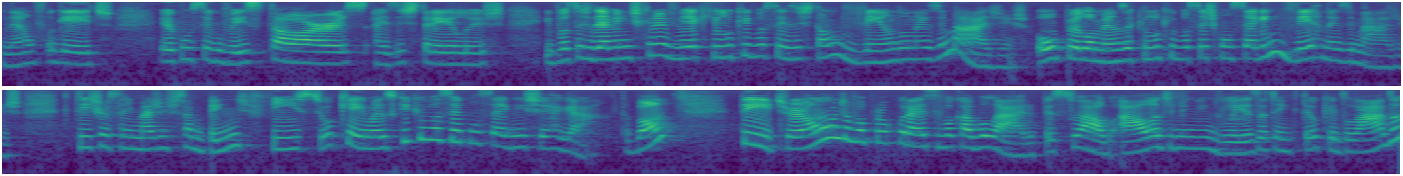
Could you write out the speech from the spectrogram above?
né, um foguete, eu consigo ver stars, as estrelas, e vocês devem escrever aquilo que vocês estão vendo nas imagens, ou pelo menos aquilo que vocês conseguem ver nas imagens. Teacher, essa imagem está bem difícil, ok, mas o que, que você consegue enxergar, tá bom? Teacher, onde eu vou procurar esse vocabulário? Pessoal, a aula de língua inglesa tem que ter o que do lado?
